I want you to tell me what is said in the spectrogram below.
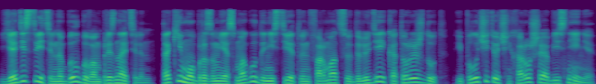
Я действительно был бы вам признателен. Таким образом я смогу донести эту информацию до людей, которые ждут, и получить очень хорошее объяснение,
